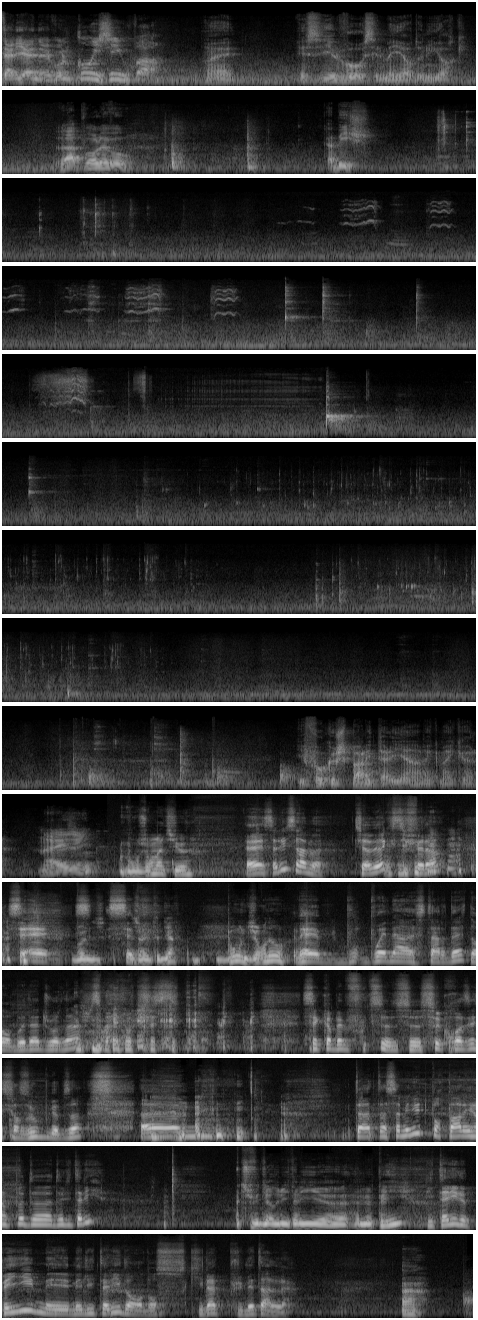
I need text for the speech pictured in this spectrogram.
italienne, elle vaut le coup ici ou pas? Ouais. Essayez le veau, c'est le meilleur de New York. Va pour le veau. Cabiche parle italien avec Michael. Vas-y. Bonjour Mathieu. Eh, salut Sam Tu vas bien? Qu'est-ce que tu fais là? C'est. eh, envie de te dire, bon giorno. Mais bu- buenas tardes, non, buena je je pas. C'est quand même fou de se, se- se croiser sur Zoom comme ça. Euh, T'as t'as 5 minutes pour parler un peu de, de l'Italie? Tu veux dire de l'Italie, euh, le pays? L'Italie, le pays, mais, mais l'Italie dans, dans ce qu'il a de plus métal. Ah.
